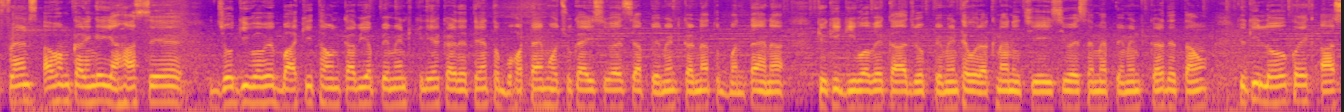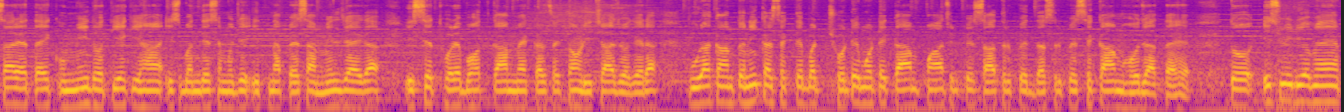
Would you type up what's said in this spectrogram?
तो फ्रेंड्स अब हम करेंगे यहाँ से जो गिव अवे बाकी था, उनका भी अब पेमेंट क्लियर कर देते हैं। तो बहुत टाइम हो चुका है, इसी वजह से अब पेमेंट करना तो बनता है ना, क्योंकि गिव अवे का जो पेमेंट है वो रखना नहीं चाहिए। इसी वजह से मैं पेमेंट कर देता हूँ, क्योंकि लोगों को एक आशा रहता है, एक उम्मीद होती है कि हाँ इस बंदे से मुझे इतना पैसा मिल जाएगा। इससे थोड़े बहुत काम मैं कर सकता हूँ रिचार्ज वगैरह। पूरा काम तो नहीं कर सकते बट छोटे मोटे काम, पाँच रुपये, सात रुपये, दस रुपये से काम हो जाता है। तो इस वीडियो में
